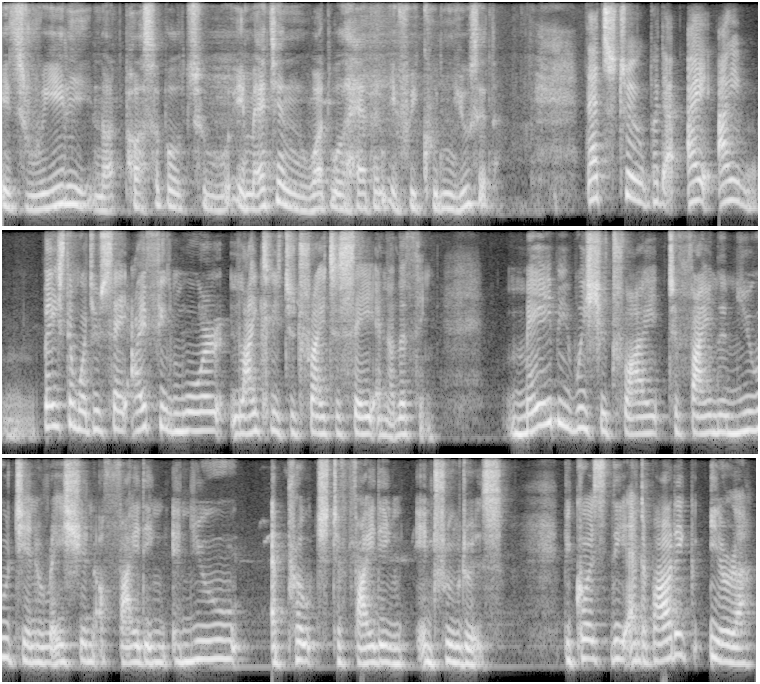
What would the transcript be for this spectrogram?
it's really not possible to imagine what will happen if we couldn't use it. That's true, but I, I, based on what you say, I feel more likely to try to say another thing. Maybe we should try to find a new generation of fighting, a new approach to fighting intruders, because the antibiotic era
